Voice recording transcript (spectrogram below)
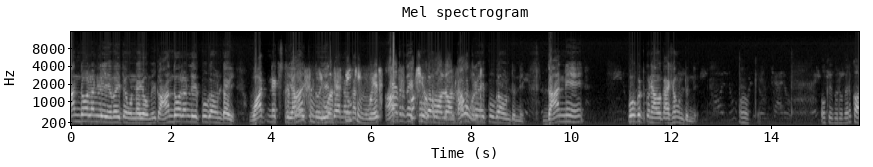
ఆందోళనలు ఏవైతే ఉన్నాయో మీకు ఆందోళనలు ఎక్కువగా ఉంటాయి. వాట్ నెక్స్ట్ ఏమవుతుందో ఏందో ఆత్రత ఉంటుంది. ఎక్కువగా ఉంటుంది. దాన్ని పోగొట్టుకునే అవకాశం ఉంటుంది. ఓకే ఓకే గురుగారు కాల్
